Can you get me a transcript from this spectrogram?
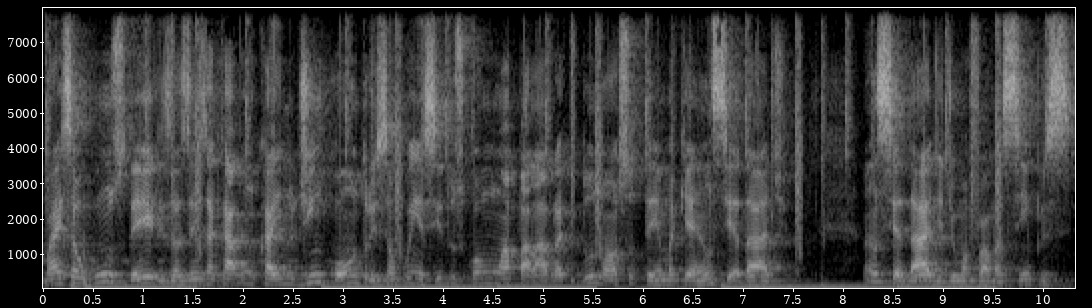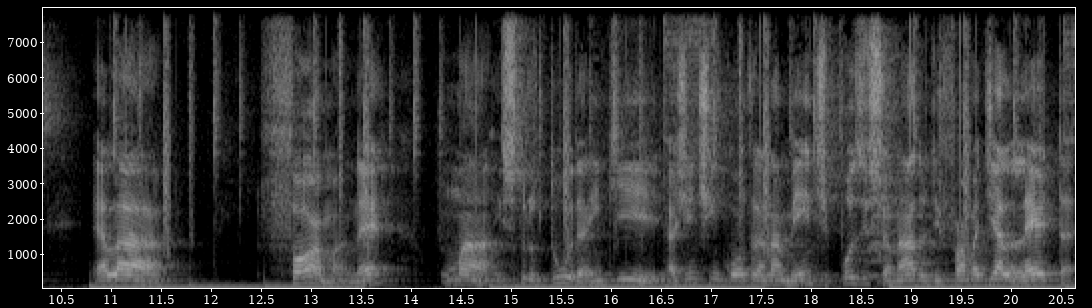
mas alguns deles às vezes acabam caindo de encontro e são conhecidos como uma palavra do nosso tema que é ansiedade. A ansiedade, de uma forma simples, ela forma, né, uma estrutura em que a gente encontra na mente posicionado de forma de alerta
